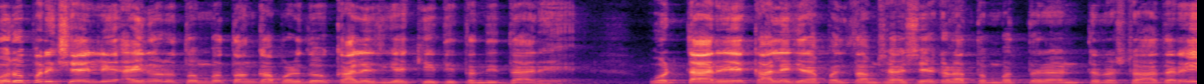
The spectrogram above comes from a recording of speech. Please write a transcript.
ಮರುಪರೀಕ್ಷೆಯಲ್ಲಿ ಐನೂರ ತೊಂಬತ್ತು ಅಂಕ ಪಡೆದು ಕಾಲೇಜಿಗೆ ಕೀರ್ತಿ ತಂದಿದ್ದಾರೆ. ಒಟ್ಟಾರೆ ಕಾಲೇಜಿನ ಫಲಿತಾಂಶ ಶೇಕಡ ತೊಂಬತ್ತೆಂಟರಷ್ಟು ಆದರೆ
